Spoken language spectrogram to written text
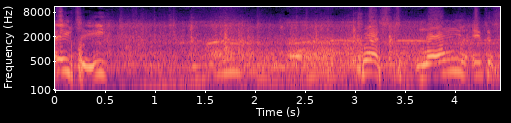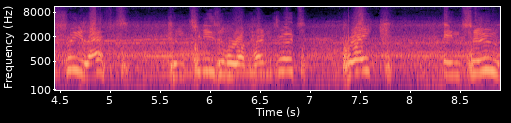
80, crest long into three left, continues over 100, brake into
